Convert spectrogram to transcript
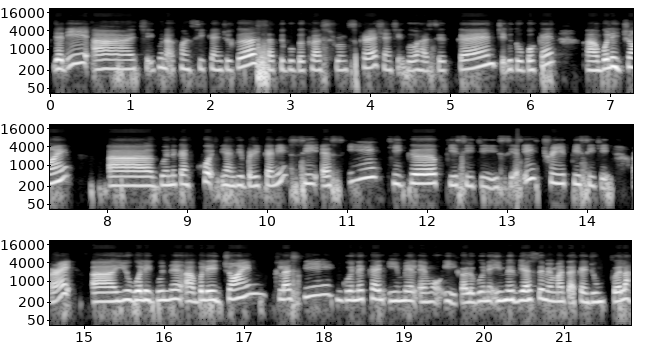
jadi uh, cikgu nak kongsikan juga satu Google Classroom Scratch yang cikgu hasilkan, cikgu tubuhkan. Uh, boleh join uh, gunakan kod yang diberikan ni CSE 3 PCG. CSE 3 PCG. Alright. Uh, you boleh guna uh, boleh join kelas ni gunakan email MOE. Kalau guna email biasa memang tak akan jumpa lah.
